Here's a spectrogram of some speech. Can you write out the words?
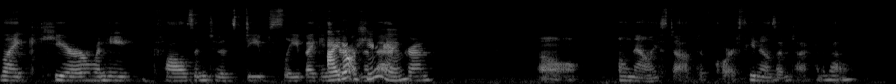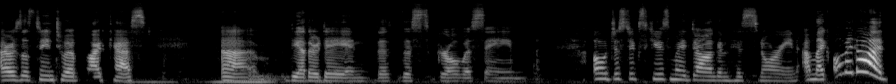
like hear when he falls into his deep sleep. I can hear I don't it in the hear him. Oh, oh! Now he stopped. Of course, he knows I'm talking about him. I was listening to a podcast um, the other day, and th- this girl was saying, "Oh, just excuse my dog and his snoring." I'm like, "Oh my god!"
